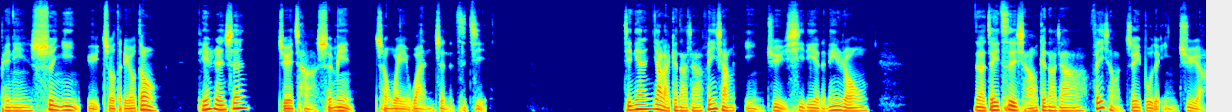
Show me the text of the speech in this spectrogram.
陪您顺应宇宙的流动，体验人生，觉察生命，成为完整的自己。今天要来跟大家分享影剧系列的内容。那这一次想要跟大家分享这一部的影剧啊，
